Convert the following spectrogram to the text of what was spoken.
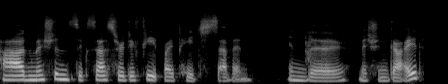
had mission success or defeat by page seven in the mission guide,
